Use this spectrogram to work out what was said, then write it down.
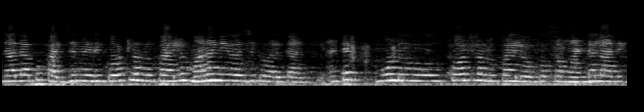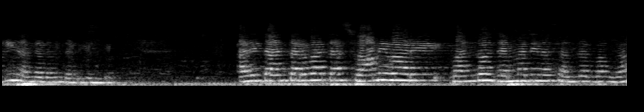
దాదాపు పద్దెనిమిది కోట్ల రూపాయలు మన నియోజకవర్గానికి అంటే మూడు కోట్ల రూపాయలు ఒక్కొక్క మండలానికి అందడం జరిగింది. అది దాని తర్వాత స్వామివారి వందో జన్మదిన సందర్భంగా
